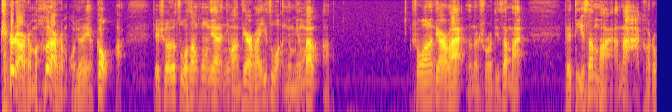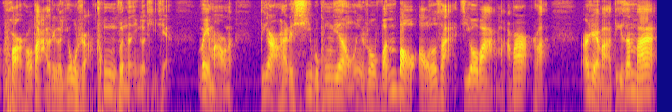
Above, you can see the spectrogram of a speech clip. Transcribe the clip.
吃点什么、喝点什么，我觉得也够啊。这车的座舱空间，你往第二排一坐，你就明白了啊。说完了第二排，咱再说说第三排。这第三排啊，那可是块头大的这个优势啊，充分的一个体现。为毛呢？第二排这膝部空间，我跟你说，完爆奥德赛、G 幺八、马八是吧？而且吧，第三排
